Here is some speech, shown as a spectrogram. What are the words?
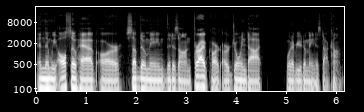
And then we also have our subdomain that is on Thrivecart or join dot whatever your domain is dot com.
